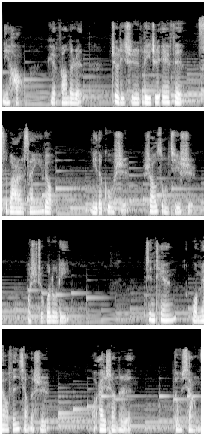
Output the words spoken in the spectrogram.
你好，远方的人，这里是荔枝 FM 四八二三一六，你的故事稍纵即逝，我是主播陆离。今天我们要分享的是。我爱上的人，都像你。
